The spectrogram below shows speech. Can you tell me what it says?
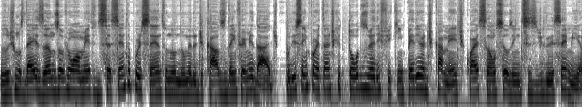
Nos últimos 10 anos houve um aumento de 60% no número de casos da enfermidade. Por isso é importante que todos verifiquem periodicamente quais são os seus índices de glicemia.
